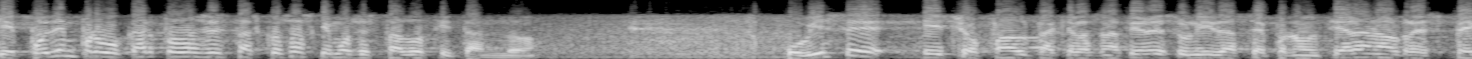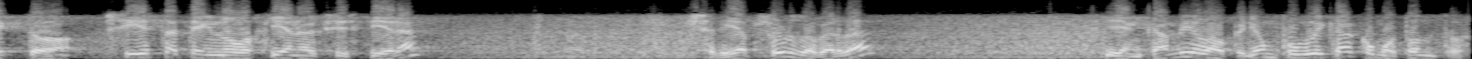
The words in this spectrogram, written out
que pueden provocar todas estas cosas que hemos estado citando. ¿Hubiese hecho falta que las Naciones Unidas se pronunciaran al respecto si esta tecnología no existiera? Sería absurdo, ¿verdad? Y en cambio la opinión pública como tontos.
